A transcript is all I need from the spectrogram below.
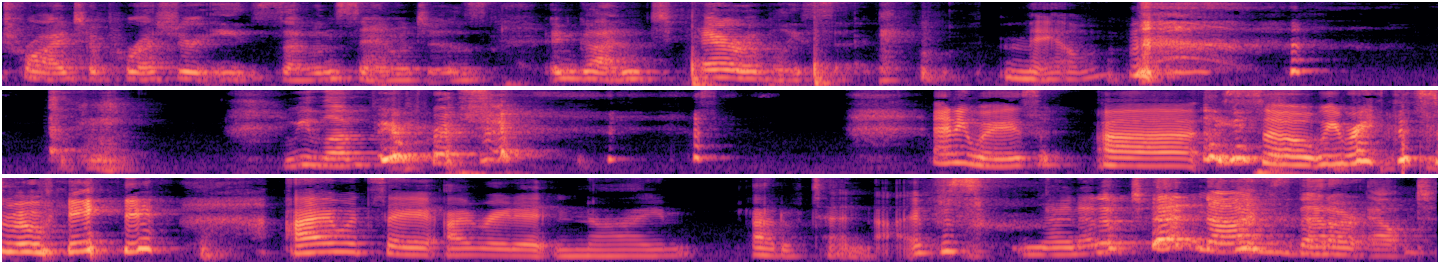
tried to pressure eat seven sandwiches and gotten terribly sick. Ma'am. We love peer pressure. Anyways, uh, so we rate this movie. I would say I rate it nine out of ten knives. Nine out of ten knives that are out.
